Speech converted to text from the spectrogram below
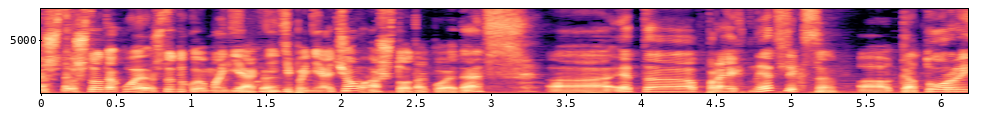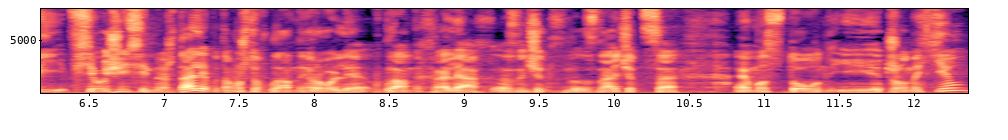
Что, что, такое, что такое маньяк? Не типа ни о чем, а что такое, да? А, это проект Netflix, а, который все очень сильно ждали, потому что в главной роли, в главных ролях, значит, значится Эмма Стоун и Джона Хилл.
